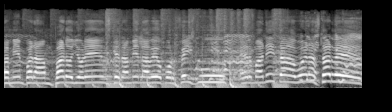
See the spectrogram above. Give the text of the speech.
También para Amparo Llorens, que también la veo por Facebook. Hermanita, buenas tardes.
